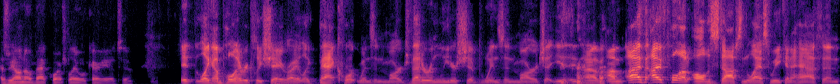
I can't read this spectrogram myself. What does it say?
as we all know, backcourt play will carry you too. It like I'm pulling every cliche, right? Like backcourt wins in March, veteran leadership wins in March. I'm, I'm I've I've pulled out all the stops in the last week and a half, and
